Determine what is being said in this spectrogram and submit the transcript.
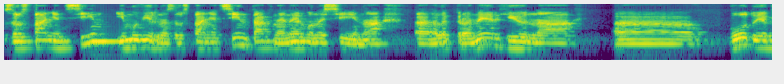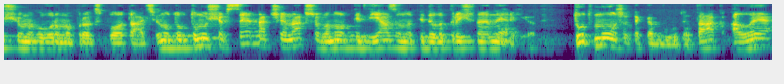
зростання цін, ймовірне зростання цін так на енергоносії, на е, електроенергію, на воду, якщо ми говоримо про експлуатацію. Ну тобто, тому що все так чи інакше воно підв'язано під електричну енергію. Тут може таке бути, так але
